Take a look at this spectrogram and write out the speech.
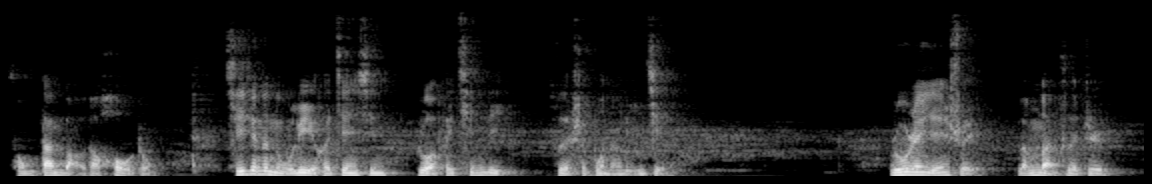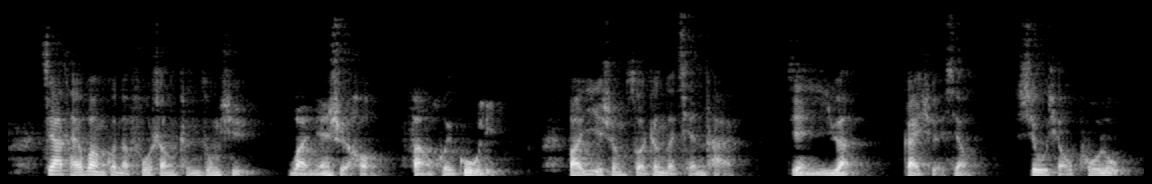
从单薄到厚重，其间的努力和艰辛，若非亲历，自是不能理解。如人饮水，冷暖自知。家财万贯的富商陈宗旭，晚年时候返回故里，把一生所挣的钱财建医院、盖学校、修桥铺路，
